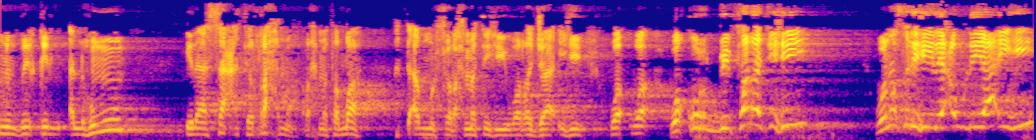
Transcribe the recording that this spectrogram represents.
من ضيق الهموم إلى سعة الرحمة رحمة الله التأمل في رحمته ورجائه وقرب فرجه ونصره لأوليائه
